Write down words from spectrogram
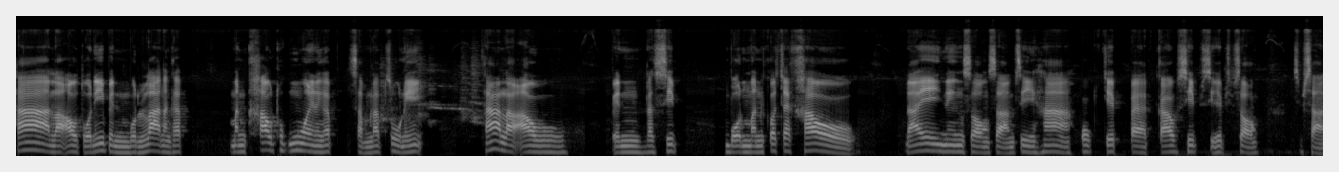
ถ้าเราเอาตัวนี้เป็นบนล่างนะครับ มันเข้าทุกงวดเลยนะครับสำหรับสูตรนี้ ถ้าเราเอาเป็นระสิบบนมันก็จะเข้าได้หนึ่งสองสามสี่ห้าหกเจ็ดแปดเก้าสิบสิบเอ็ดสิบสองสิบสาม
